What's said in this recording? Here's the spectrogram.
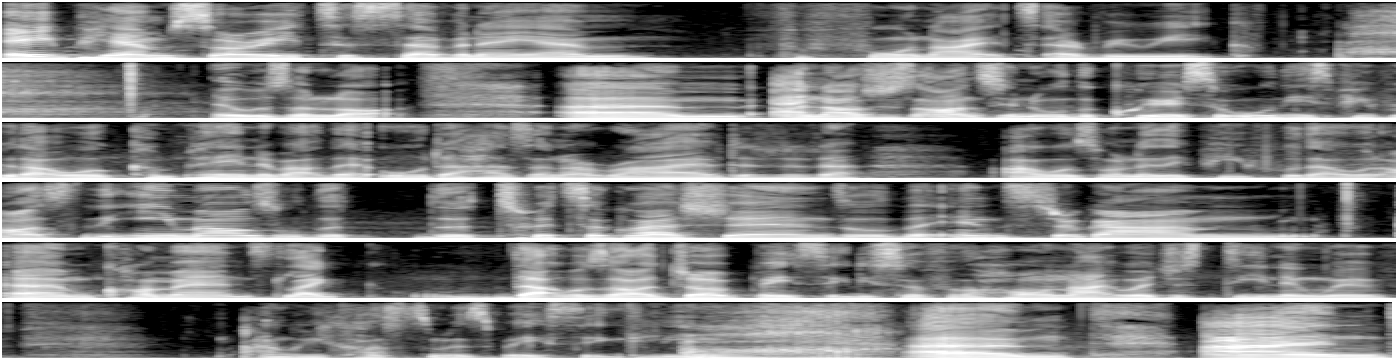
8 p.m. Sorry, to 7 a.m. for four nights every week. It was a lot, um, and I was just answering all the queries. So all these people that were complaining about their order hasn't arrived. Da, da, da, I was one of the people that would answer the emails, or the, the Twitter questions, or the Instagram um, comments. Like that was our job basically. So for the whole night, we're just dealing with angry customers basically. Um, and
